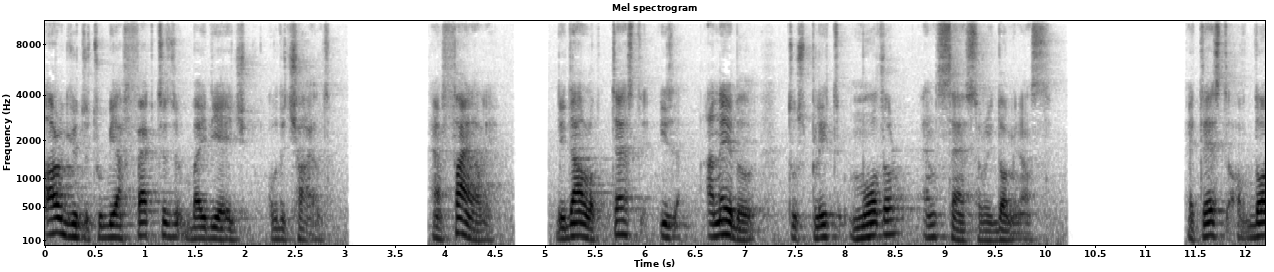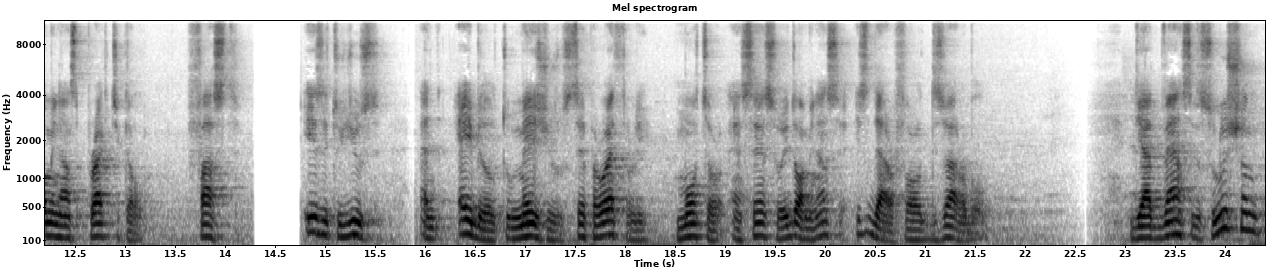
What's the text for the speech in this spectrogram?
argued to be affected by the age of the child. And finally, the Dunlop test is unable to split motor and sensory dominance. A test of dominance practical, fast, easy to use and able to measure separately motor and sensory dominance is therefore desirable. The advanced solution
